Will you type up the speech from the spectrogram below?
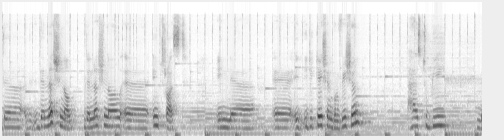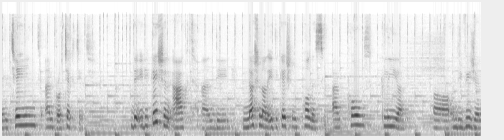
the, the national, the national uh, interest in uh, uh, education provision has to be maintained and protected. The Education Act and the National Education Policy are both clear uh, on the vision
